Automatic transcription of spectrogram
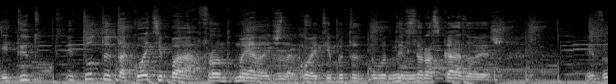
и ты и тут ты такой, типа, фронтменедж такой, типа, ты, вот ты все рассказываешь. Это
